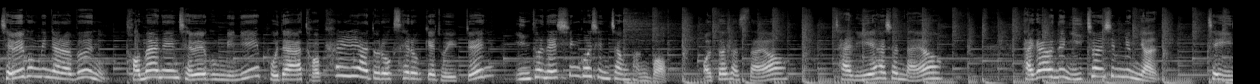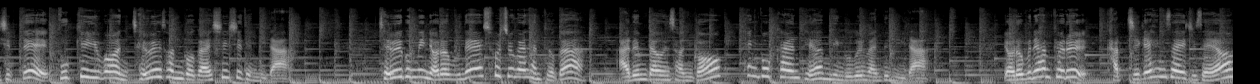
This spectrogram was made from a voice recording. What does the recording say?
재외국민 여러분, 더 많은 재외국민이 보다 더 편리하도록 새롭게 도입된 인터넷 신고 신청 방법 어떠셨어요? 잘 이해하셨나요? 다가오는 2016년 제20대 국회의원 재외선거가 실시됩니다. 재외국민 여러분의 소중한 한 표가 아름다운 선거, 행복한 대한민국을 만듭니다. 여러분의 한 표를 값지게 행사해 주세요.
